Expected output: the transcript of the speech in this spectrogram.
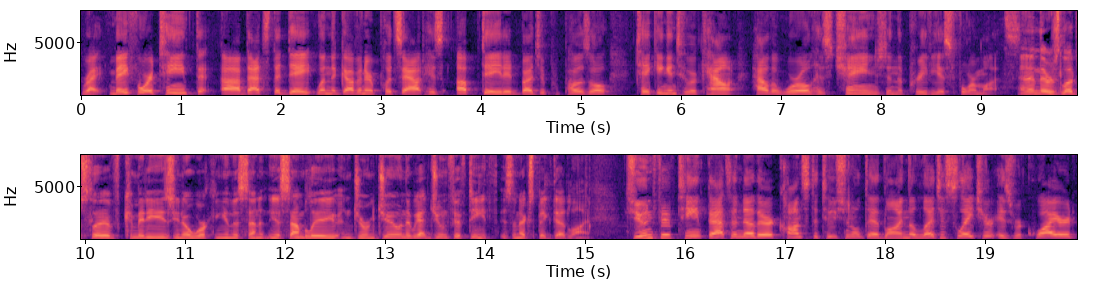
Right, May 14th, uh, that's the date when the governor puts out his updated budget proposal, taking into account how the world has changed in the previous four months. And then there's legislative committees, you know, working in the Senate and the Assembly and during June. Then we got June 15th is the next big deadline. June 15th, that's another constitutional deadline. The legislature is required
